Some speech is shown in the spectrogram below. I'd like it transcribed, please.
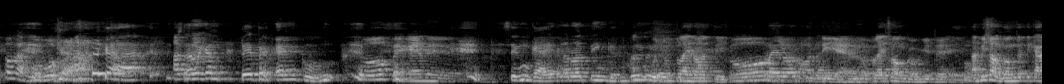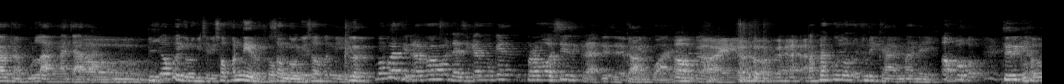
Oh, gak bobo. gak soalnya kan dia back endku Oh, pengen sing gawe neroti nggenku Aku iku ya. nyuplai roti. Oh, Play roti. ya. Nyuplai songgong gitu. Tapi songgong ketika udah pulang acara. Oh. Di apa yang ngono jadi souvenir, songgongnya souvenir. Loh, mau kan direkomendasikan mungkin promosi gratis ya? Gak, gua. Oh, iya. Tapi aku ono curigaan mana nih. Apa? Kamu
